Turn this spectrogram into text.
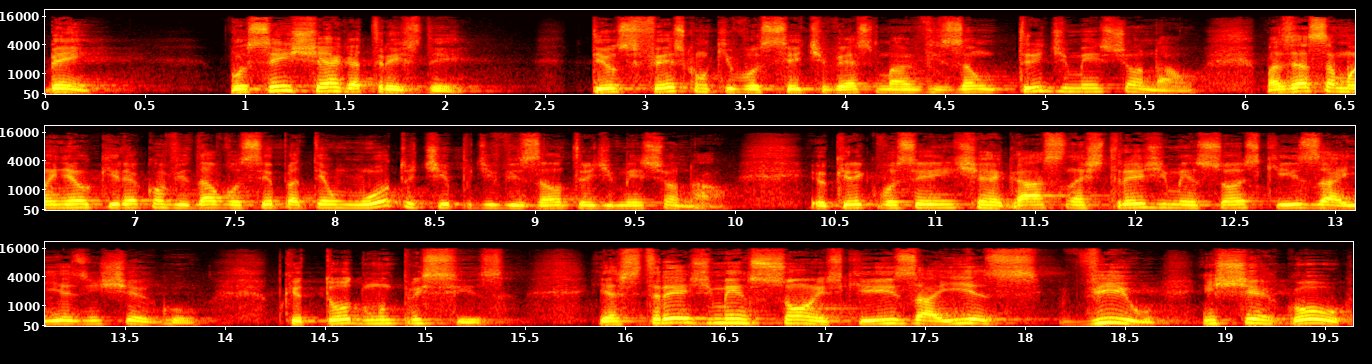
Bem, você enxerga 3D. Deus fez com que você tivesse uma visão tridimensional. Mas essa manhã eu queria convidar você para ter um outro tipo de visão tridimensional. Eu queria que você enxergasse nas três dimensões que Isaías enxergou. Porque todo mundo precisa. E as três dimensões que Isaías viu, enxergou,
